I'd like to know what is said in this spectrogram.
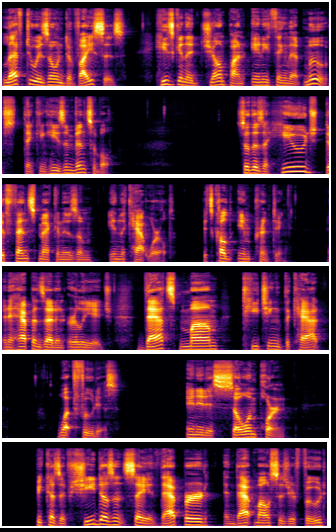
Left to his own devices, he's going to jump on anything that moves, thinking he's invincible. So there's a huge defense mechanism in the cat world. It's called imprinting, and it happens at an early age. That's mom teaching the cat what food is. And it is so important because if she doesn't say that bird and that mouse is your food,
